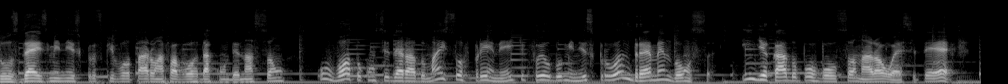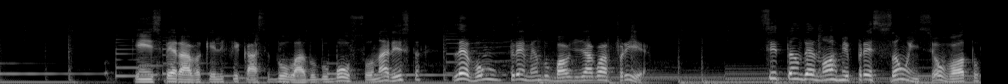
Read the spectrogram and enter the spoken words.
Dos 10 ministros que votaram a favor da condenação, o voto considerado mais surpreendente foi o do ministro André Mendonça, indicado por Bolsonaro ao STF. Quem esperava que ele ficasse do lado do bolsonarista levou um tremendo balde de água fria. Citando enorme pressão em seu voto,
